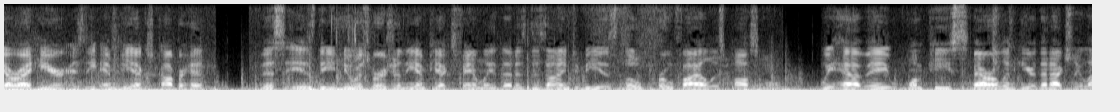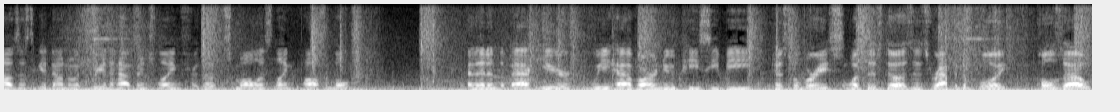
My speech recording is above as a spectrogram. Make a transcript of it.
at here is the MPX Copperhead. This is the newest version of the MPX family that is designed to be as low profile as possible. We have a one-piece barrel in here that actually allows us to get down to a three and a half inch length for the smallest length possible. And then in the back here, we have our new PCB pistol brace. What this does is rapid deploy, pulls out,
